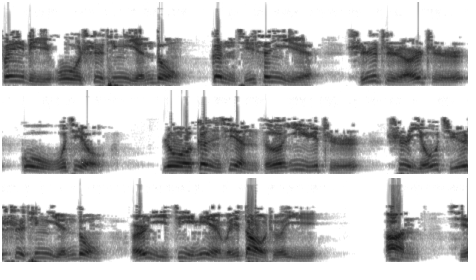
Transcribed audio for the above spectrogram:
非礼勿视听言动，艮其身也。使指而止，故无咎。若艮陷，则依于止。是由觉视听言动而以寂灭为道者矣。按贤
